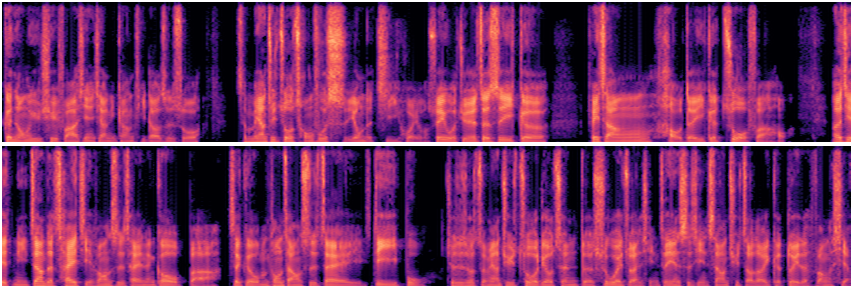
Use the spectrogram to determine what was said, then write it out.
更容易去发现，像你刚刚提到是说怎么样去做重复使用的机会哦。所以我觉得这是一个非常好的一个做法哦。而且你这样的拆解方式才能够把这个我们通常是在第一步，就是说怎么样去做流程的数位转型这件事情上去找到一个对的方向。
